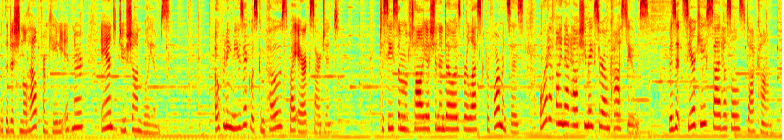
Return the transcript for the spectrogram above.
with additional help from Katie Intner and Dushan Williams. Opening music was composed by Eric Sargent. To see some of Talia Shenandoah's burlesque performances, or to find out how she makes her own costumes, visit SyracuseSideHustles.com.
